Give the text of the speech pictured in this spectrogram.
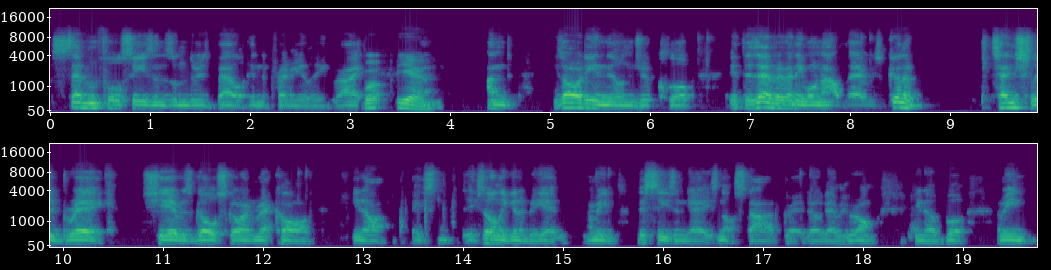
seven full seasons under his belt in the Premier League, right? Well, yeah. And, and he's already in the 100 club. If there's ever anyone out there who's going to potentially break Shearer's goal scoring record, you know, it's it's only going to be in. I mean, this season, yeah, he's not started great. Don't get me wrong, you know, but I mean,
